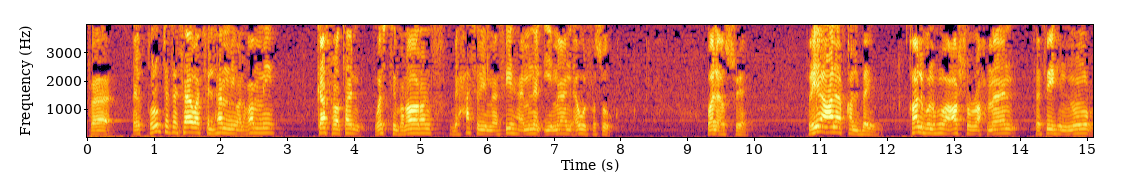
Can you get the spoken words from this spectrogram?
فالقلوب تتفاوت في الهم والغم كثرة واستمرارا بحسب ما فيها من الإيمان أو الفسوق والعصيان فهي على قلبين. قلب هو عرش الرحمن ففيه النور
